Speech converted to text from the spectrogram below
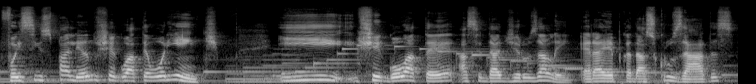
foi se espalhando, chegou até o Oriente e chegou até a cidade de Jerusalém. Era a época das cruzadas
